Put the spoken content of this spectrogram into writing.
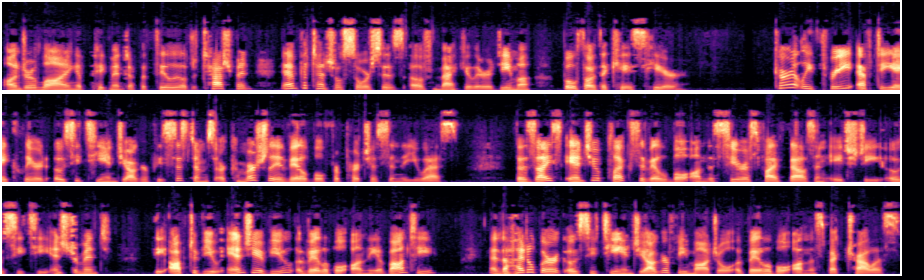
underlying a pigment epithelial detachment and potential sources of macular edema. Both are the case here. Currently, three FDA-cleared OCT angiography systems are commercially available for purchase in the U.S. The Zeiss Angioplex available on the Cirrus 5000 HD OCT instrument, the Optovue AngioVue available on the Avanti, and the Heidelberg OCT angiography module available on the Spectralis.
